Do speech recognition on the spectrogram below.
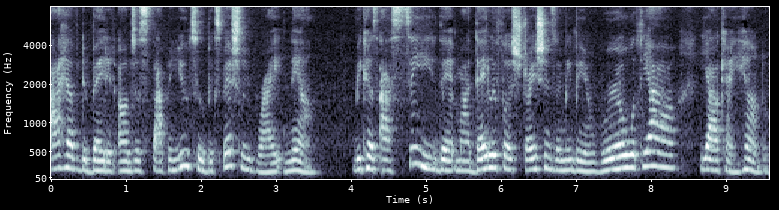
I have debated on just stopping YouTube, especially right now, because I see that my daily frustrations and me being real with y'all, y'all can't handle.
